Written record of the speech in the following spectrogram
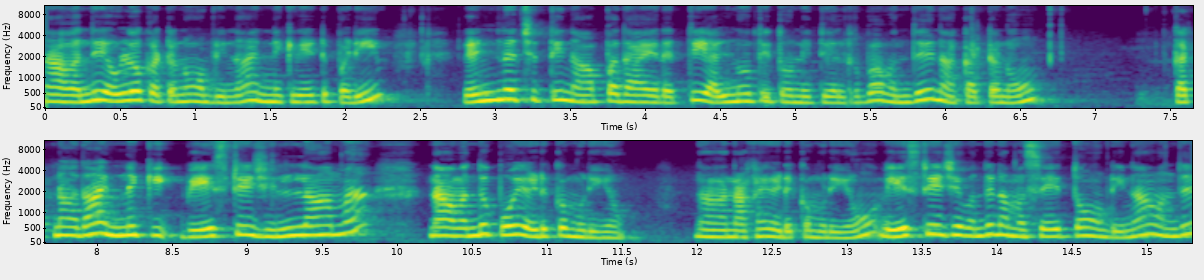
நான் வந்து எவ்வளோ கட்டணும் அப்படின்னா இன்றைக்கி ரேட்டு படி ரெண்டு லட்சத்தி நாற்பதாயிரத்தி எழுநூற்றி தொண்ணூற்றி ஏழு ரூபா வந்து நான் கட்டணும். கட்டினா தான் இன்றைக்கி வேஸ்டேஜ் இல்லாமல் நான் வந்து போய் எடுக்க முடியும். நான் நகை எடுக்க முடியும். வேஸ்டேஜை வந்து நம்ம சேர்த்தோம் அப்படின்னா வந்து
